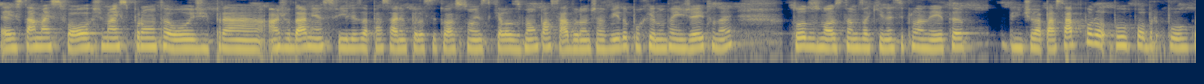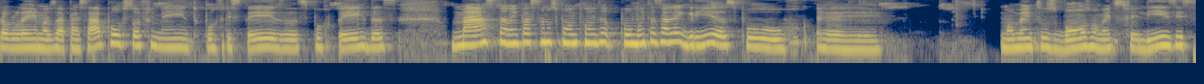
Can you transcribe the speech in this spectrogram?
é estar mais forte, mais pronta hoje para ajudar minhas filhas a passarem pelas situações que elas vão passar durante a vida, porque não tem jeito, né? Todos nós estamos aqui nesse planeta a gente vai passar por, por, por, problemas, vai passar por sofrimento, por tristezas, por perdas, mas também passamos por, por, muitas alegrias, por é, momentos bons, momentos felizes,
